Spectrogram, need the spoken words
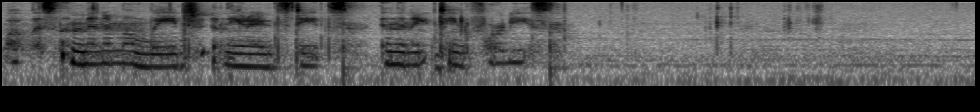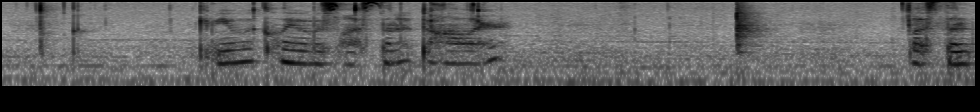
What was the minimum wage in the United States in the 1940s? Give you a clue, it was less than a dollar. Less than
